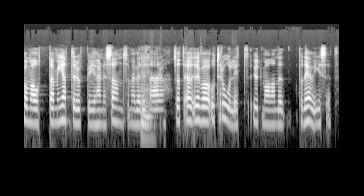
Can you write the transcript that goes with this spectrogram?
1,8 meter uppe i Härnösand som är väldigt mm. nära. Så att, det var otroligt utmanande på det viset.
